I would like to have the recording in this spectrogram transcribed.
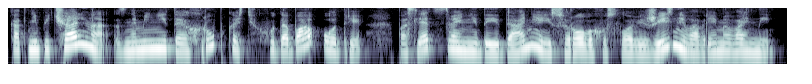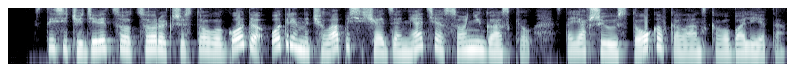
Как ни печально, знаменитая хрупкость, худоба Одри – последствия недоедания и суровых условий жизни во время войны. С 1946 года Одри начала посещать занятия Сони Гаскел, стоявшей у истоков голландского балета.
